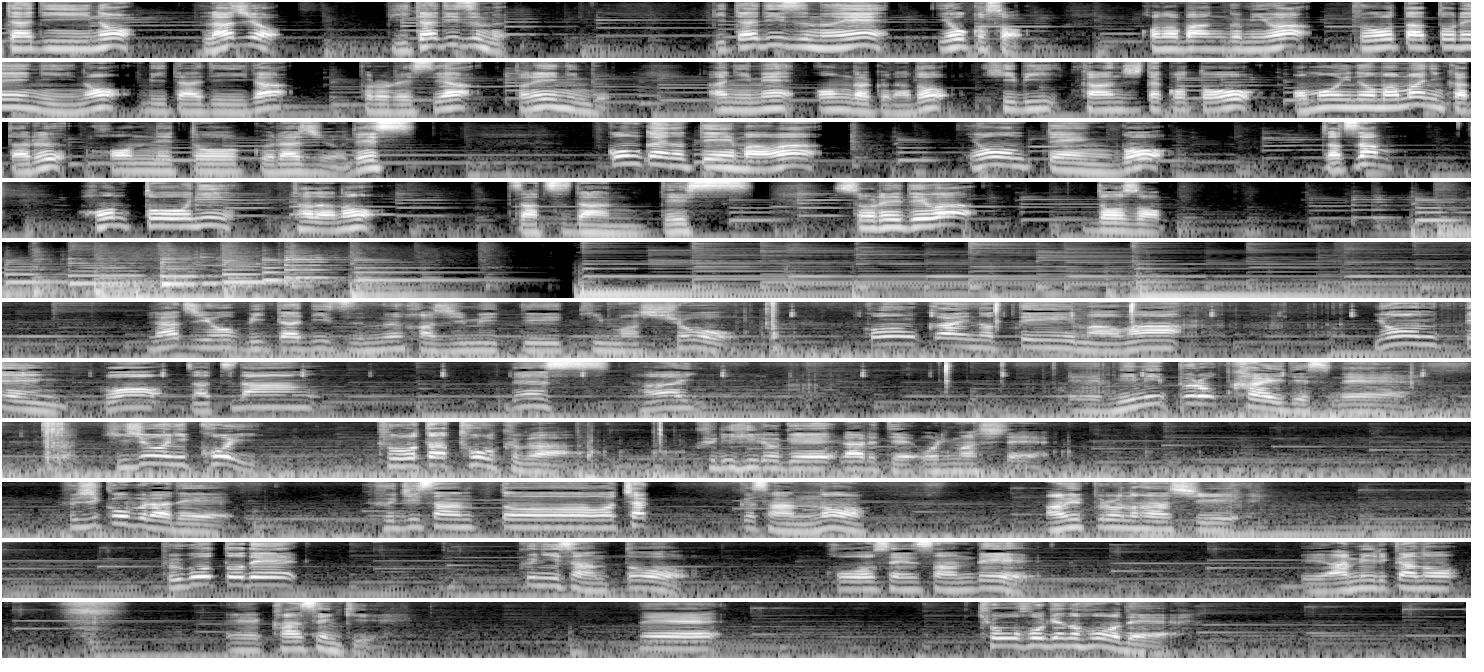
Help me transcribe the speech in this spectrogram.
ビタディのラジオビタディズム。ビタディズムへようこそ。この番組はプオタトレーニーのビタディがプロレスやトレーニングアニメ音楽など日々感じたことを思いのままに語る本音トークラジオです。今回のテーマは4.5雑談。本当にただの雑談です。それではどうぞ。ラジオビタディズム始めていきましょう。今回のテーマは4.5雑談です。はい。えー、耳プロ界ですね。非常に濃いプオタトークが繰り広げられておりまして富士コブラで富士さんとチャックさんのアメプロの話プゴトで国さんと高専さんで、え、アメリカの、えー、観戦機。で競歩ゲの方で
